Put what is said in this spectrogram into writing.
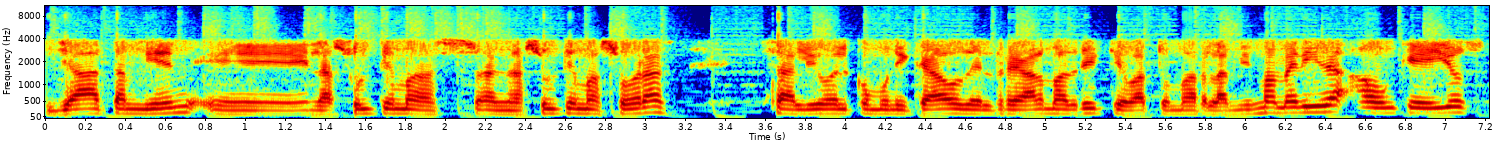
ya también eh, en, las últimas, en las últimas horas salió el comunicado del Real Madrid que va a tomar la misma medida, aunque ellos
